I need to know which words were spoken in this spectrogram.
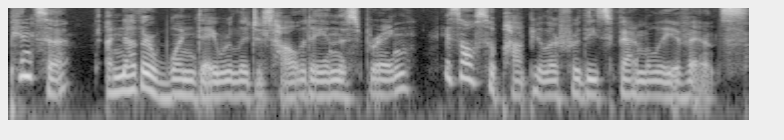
Pinse, another one day religious holiday in the spring, is also popular for these family events.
